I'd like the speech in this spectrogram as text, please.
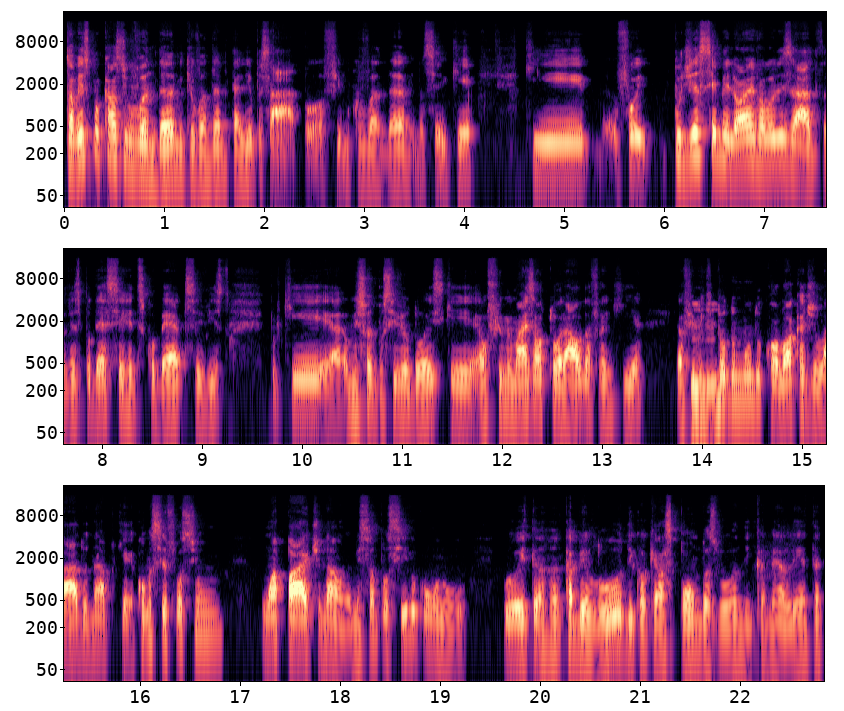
talvez por causa do Van Damme, que o Van Damme tá ali, eu pensei, ah, pô, filme com o Van Damme, não sei o quê, que foi podia ser melhor valorizado, talvez pudesse ser redescoberto, ser visto, porque o Missão Impossível 2, que é o filme mais autoral da franquia, é o filme uhum. que todo mundo coloca de lado, né? Porque é como se fosse um, uma parte. Não, é Missão Possível com o, o Ethan Hunt cabeludo e com aquelas pombas voando em câmera lenta.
